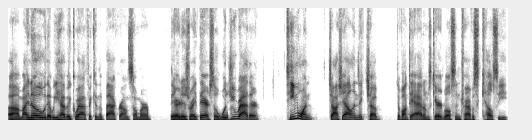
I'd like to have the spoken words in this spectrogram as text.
Um, I know that we have a graphic in the background somewhere. There it is, right there. So would you rather team one, Josh Allen, Nick Chubb, Davante Adams, Garrett Wilson, Travis Kelce,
